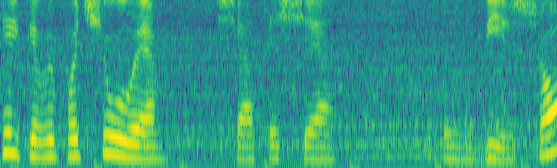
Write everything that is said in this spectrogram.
тільки ви почули, зараз ще збільшу.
